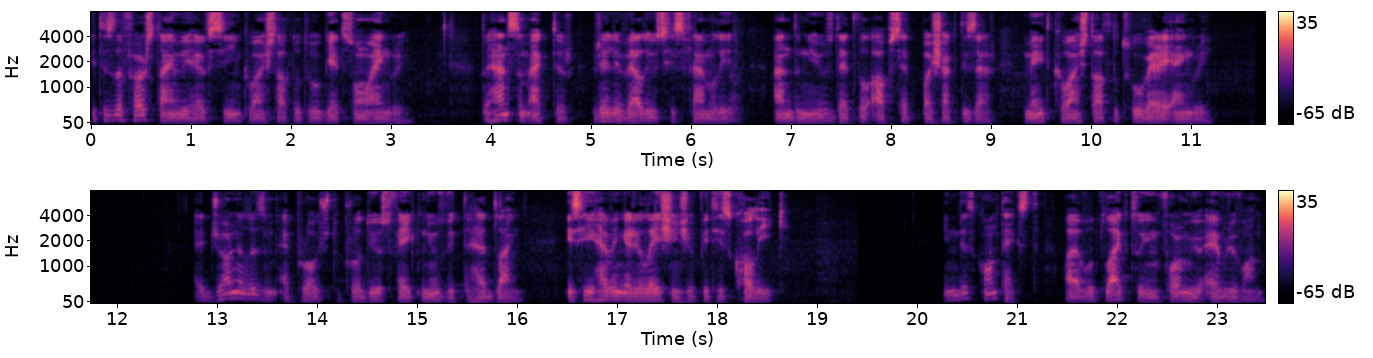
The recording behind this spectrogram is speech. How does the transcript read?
It is the first time we have seen Kıvanç Tatlıtuğ get so angry. The handsome actor really values his family and the news that will upset Başak Dizer made Kıvanç Tatlıtuğ very angry. A journalism approach to produce fake news with the headline is he having a relationship with his colleague? In this context, I would like to inform you everyone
